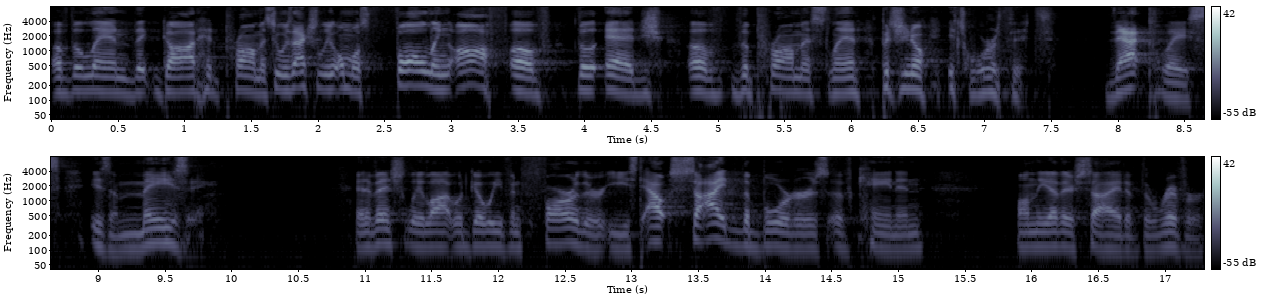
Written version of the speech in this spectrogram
of the land that God had promised. It was actually almost falling off of the edge of the promised land. But you know, it's worth it. That place is amazing. And eventually, Lot would go even farther east, outside the borders of Canaan, on the other side of the river.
